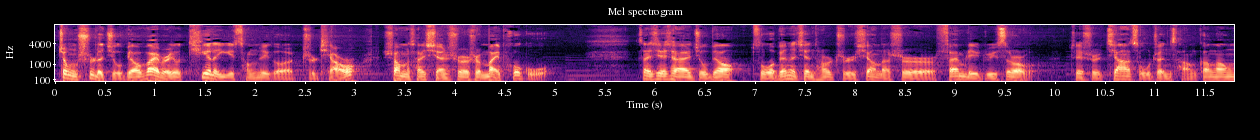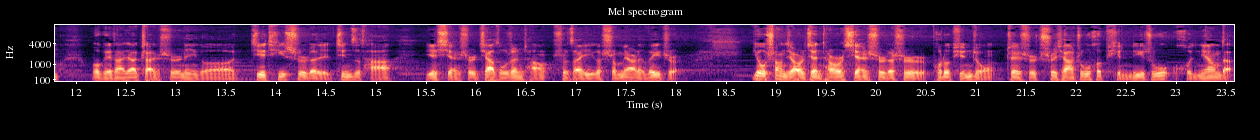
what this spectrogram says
正式的酒标外边又贴了一层这个纸条，上面才显示是麦坡谷。再接下来酒标左边的箭头指向的是 Family Reserve，这是家族珍藏。刚刚我给大家展示那个阶梯式的金字塔，也显示家族珍藏是在一个什么样的位置。右上角箭头显示的是葡萄品种，这是赤霞珠和品丽珠混酿的。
